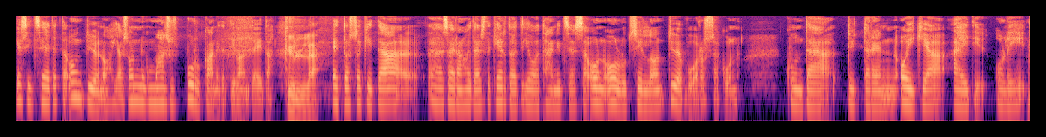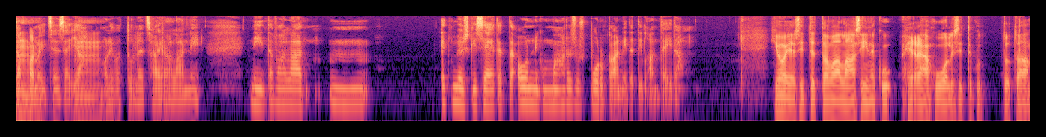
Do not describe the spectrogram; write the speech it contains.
Ja sitten se, että on työnohjaus, on niin mahdollisuus purkaa niitä tilanteita. Kyllä. Että tuossakin tämä sairaanhoitaja sitä kertoi, että joo, että hän itse asiassa on ollut silloin työvuorossa, kun, kun tämä tyttären oikea äiti oli tappanut mm. itsensä ja mm. olivat tulleet sairaalaan, niin, niin tavallaan, mm, että myöskin se, että on niin mahdollisuus purkaa niitä tilanteita. Joo, ja sitten tavallaan siinä, kun herää huoli sitten, kun tota,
